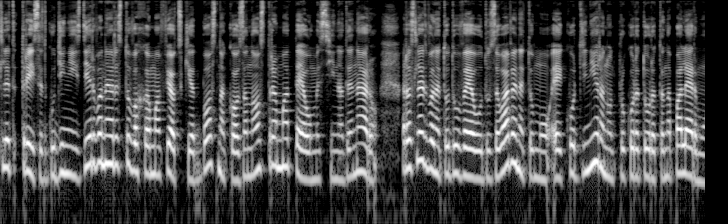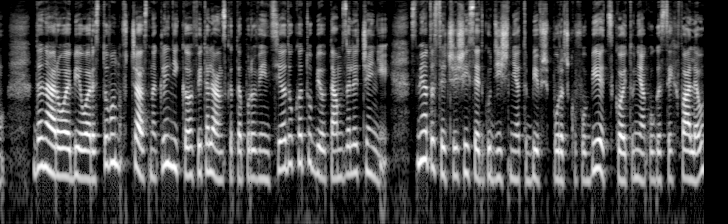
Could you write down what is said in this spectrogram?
След 30 години издирване арестуваха мафиотският бос на Коза Ностра Матео Месина Денаро. Разследването довело до залавянето му е координирано от прокуратурата на Палермо. Денаро е бил арестуван в частна клиника в италианската провинция, докато бил там за лечение. Смята се, че 60-годишният бивш поръчков убиец, който някога се е хвалял,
